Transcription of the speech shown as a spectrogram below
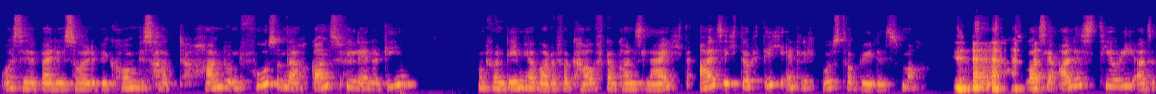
was ich bei der Säule bekomme, das hat Hand und Fuß und auch ganz viel Energie. Und von dem her war der Verkauf dann ganz leicht, als ich durch dich endlich gewusst habe, wie ich das mache. Das war ja alles Theorie. Also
